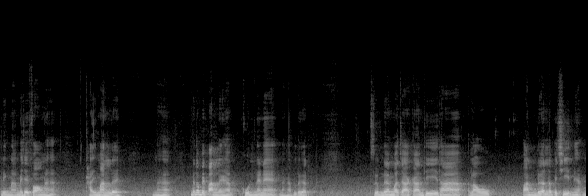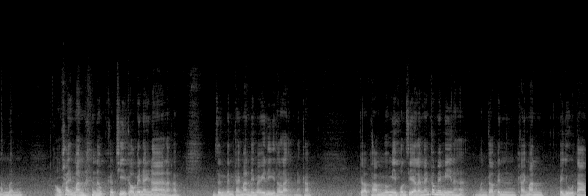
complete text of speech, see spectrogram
กลิ้งมาไม่ใช่ฟองนะฮะไขมันเลยนะฮะไม่ต้องไปปั่นเลยครับขุ่นแน่ๆนะครับ เลือด สืบเนื่องมาจากการที่ถ้าเราปั่นเลือดแล้วไปฉีดเนี่ยมันเหมือนเอาไขมันนะฉีดเข้าไปในหน้านะครับ ซึ่งเป็นไขมันที่ไม่ดีเท่าไหร่นะครับจะถามว่ามีผลเสียอะไรไหมก็ไม่มีนะฮะมันก็เป็นไขมันไปอยู่ตาม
